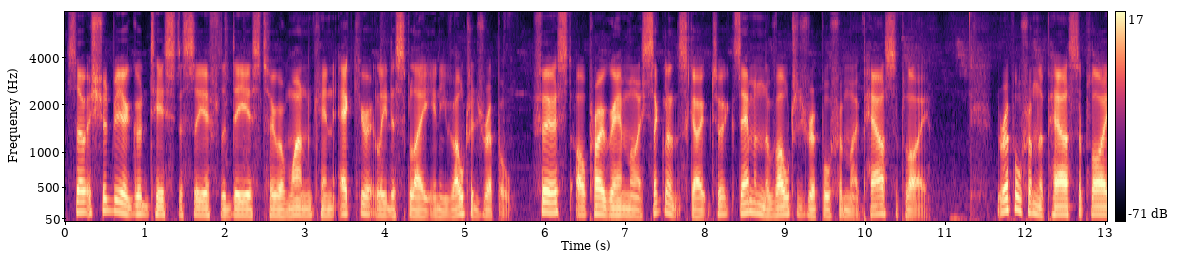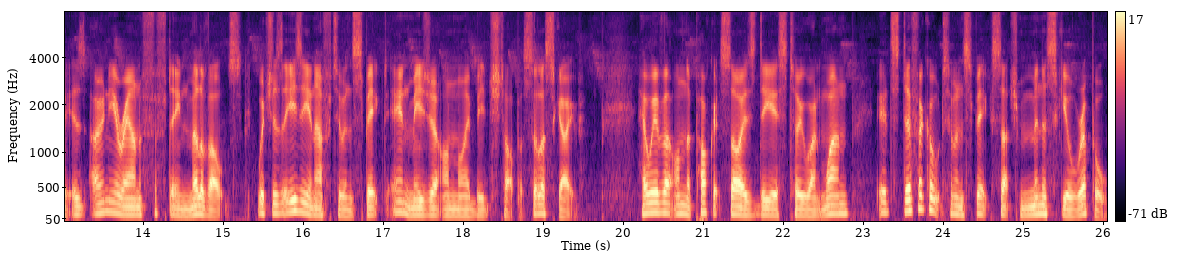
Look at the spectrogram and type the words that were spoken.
so it should be a good test to see if the DS211 can accurately display any voltage ripple. First, I'll program my Siglent scope to examine the voltage ripple from my power supply. The ripple from the power supply is only around 15 millivolts, which is easy enough to inspect and measure on my benchtop oscilloscope. However, on the pocket-sized DS211, it's difficult to inspect such minuscule ripple.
